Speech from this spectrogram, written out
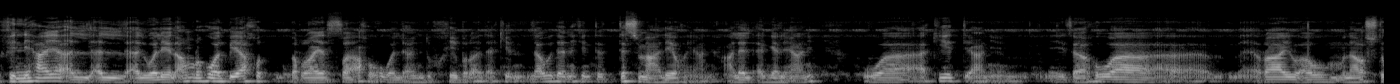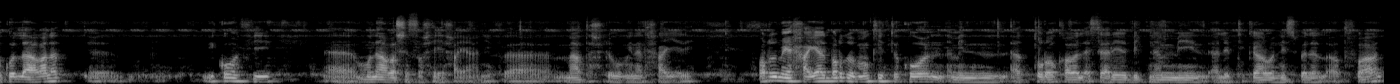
في النهاية ال ال الولي الأمر هو اللي بياخد بالرأي الصح وهو اللي عنده خبرة لكن لابد أنك أنت تسمع له يعني على الأقل يعني. وأكيد يعني إذا هو رأيه أو مناقشته كلها غلط بيكون في مناقشة صحيحة يعني فما تحرموا من الحاجة دي. برضو من الحاجات برضو ممكن تكون من الطرق أو الأساليب اللي بتنمي الابتكار بالنسبة للأطفال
